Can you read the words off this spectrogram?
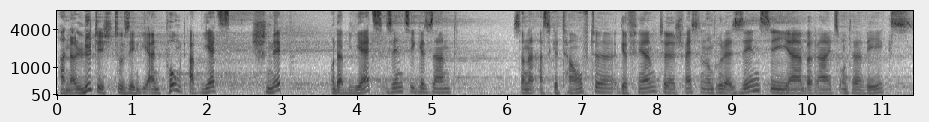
analytisch zu sehen, wie ein Punkt, ab jetzt schnipp und ab jetzt sind sie gesandt, sondern als getaufte, gefirmte Schwestern und Brüder sind sie ja bereits unterwegs.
